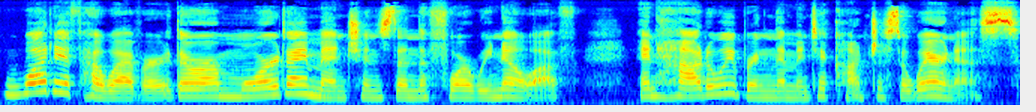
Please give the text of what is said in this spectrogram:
What if, however, there are more dimensions than the four we know of, and how do we bring them into conscious awareness?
